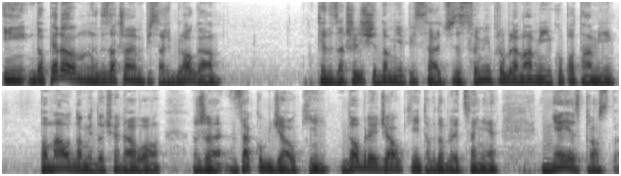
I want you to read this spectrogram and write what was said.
I dopiero gdy zacząłem pisać bloga, kiedy zaczęliście do mnie pisać ze swoimi problemami i kłopotami, pomału do mnie docierało, że zakup działki, dobrej działki, to w dobrej cenie, nie jest prosty.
